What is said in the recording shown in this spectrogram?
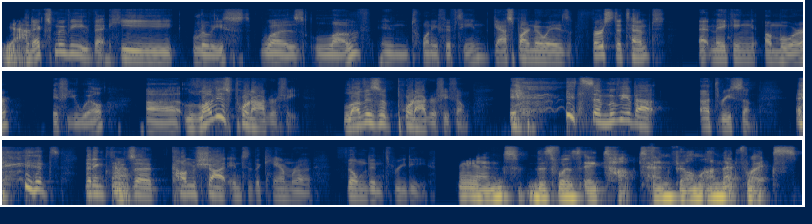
Yeah. the next movie that he released was Love in 2015. Gaspar Noé's first attempt at making amour, if you will. Uh, Love is pornography. Love is a pornography film. it's a movie about a threesome. it's, that includes a cum shot into the camera filmed in 3D. And this was a top 10 film on Netflix.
